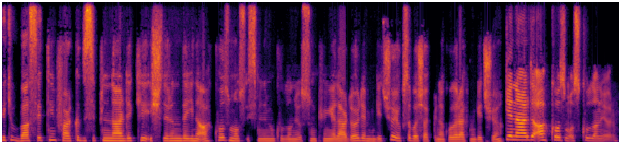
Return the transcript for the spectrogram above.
Peki bahsettiğin farklı disiplinlerdeki işlerinde yine Ah Kozmos ismini mi kullanıyorsun? Künyelerde öyle mi geçiyor yoksa Başak Günak olarak mı geçiyor? Genelde Ah Kozmos kullanıyorum.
